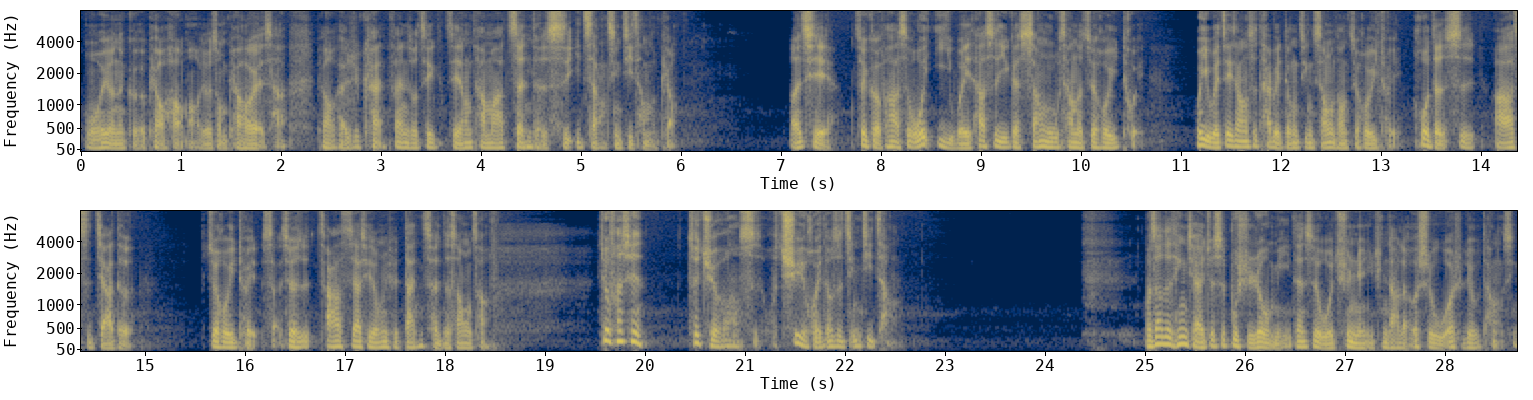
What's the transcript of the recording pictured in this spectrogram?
我会有那个票号嘛，我就从票号开始查，票号开始去看，发现说这这张他妈真的是一张经济舱的票，而且最可怕的是，我以为它是一个商务舱的最后一腿，我以为这张是台北东京商务舱最后一腿，或者是阿拉斯加的最后一腿，就是阿拉斯加其中一腿单层的商务舱，就发现最绝望的是，我去一回都是经济舱。我知道这听起来就是不食肉糜，但是我去年已经搭了二十五、二十六趟星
